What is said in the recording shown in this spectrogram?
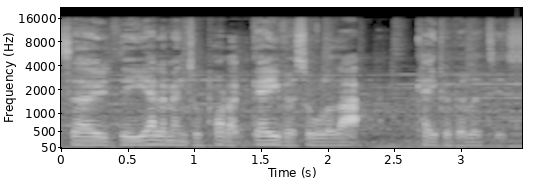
So the Elemental product gave us all of that capabilities.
